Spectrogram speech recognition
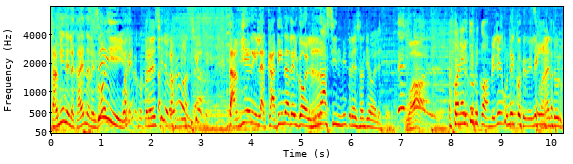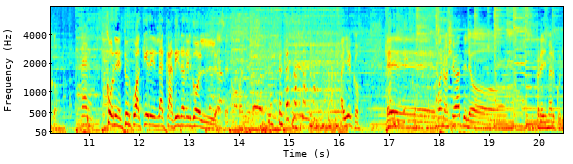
También en la cadena del Sí, gol. viejo, pero decilo con onda. transmisiones. También en la cadena del gol. Racing Mitre de Santiago del Estero. Wow. Con el turco. Me llega un eco de lejos. Con el turco. Claro. Con el turco Aquere en la cadena del gol. Hay eco. Eh, bueno, llévatelo, Freddy Mercury.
